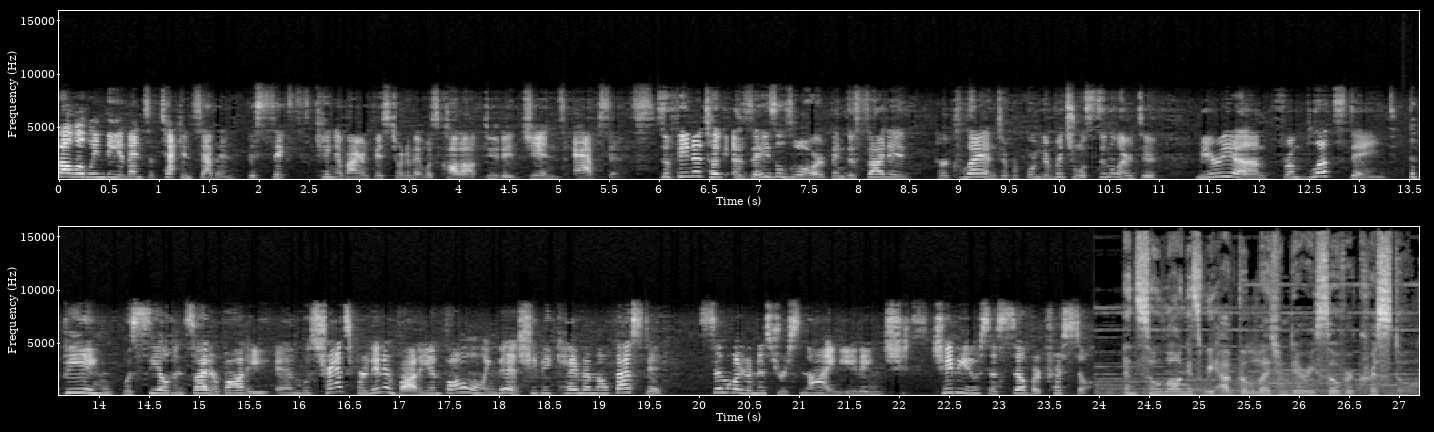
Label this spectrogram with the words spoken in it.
Following the events of Tekken 7, the sixth King of Iron Fist tournament was called off due to Jin's absence. Zafina took Azazel's orb and decided her clan to perform the ritual similar to Miriam from Bloodstained. The being was sealed inside her body and was transferred in her body, and following this, she became a Malfested, similar to Mistress Nine eating Ch- Chibiusa's silver crystal. And so long as we have the legendary silver crystal,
